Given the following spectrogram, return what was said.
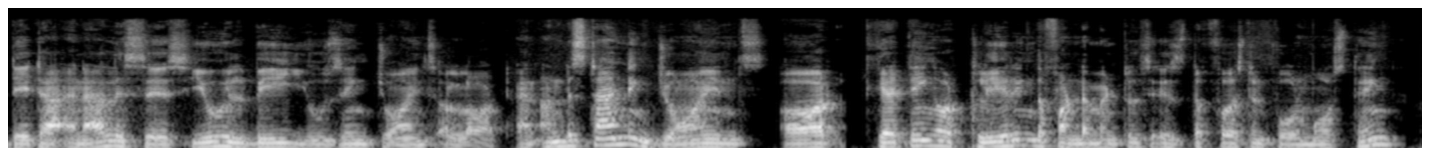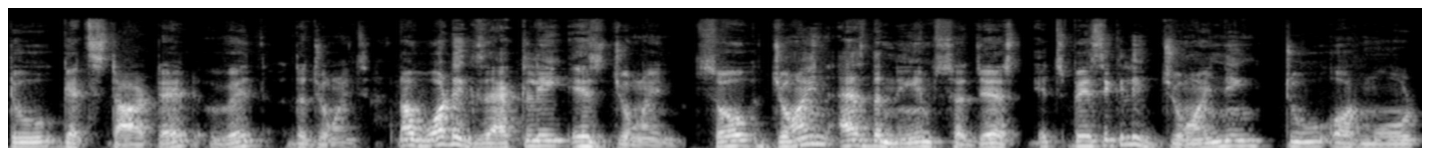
data analysis, you will be using joins a lot. And understanding joins or getting or clearing the fundamentals is the first and foremost thing to get started with the joins. Now, what exactly is join? So join as the name suggests, it's basically joining two or more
